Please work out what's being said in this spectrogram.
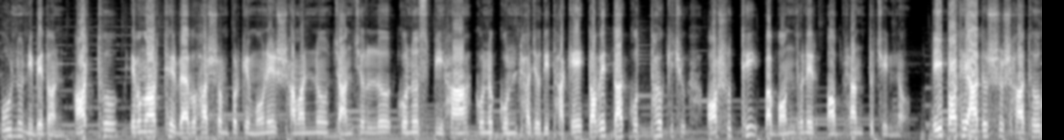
পূর্ণ নিবেদন। অর্থ এবং অর্থের ব্যবহার সম্পর্কে মনের সামান্য চাঞ্চল্য, কোনো স্পৃহা, কোনো কুণ্ঠা যদি থাকে, তবে তা কোথাও কিছু অশুদ্ধি বা বন্ধনের অভ্রান্ত চিহ্ন। এই পথে আদর্শ সাধক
